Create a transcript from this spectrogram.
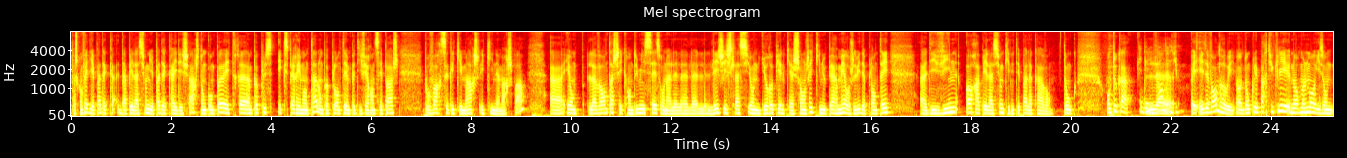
parce qu'en fait, il n'y a pas d'appellation, il n'y a pas de cahier des charges. Donc, on peut être un peu plus expérimental. On peut planter un peu différents cépages pour voir ce qui marche et qui ne marche pas. et l'avantage, c'est qu'en 2016, on a la, la, législation européenne qui a changé, qui nous permet aujourd'hui de planter des vignes hors appellation qui n'était pas le cas avant. Donc, en tout cas... Et de vendre, du coup. Et, de vendre, oui. Donc les particuliers, normalement, ils ont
